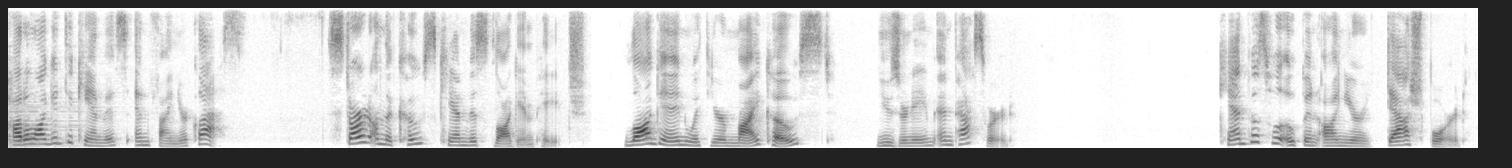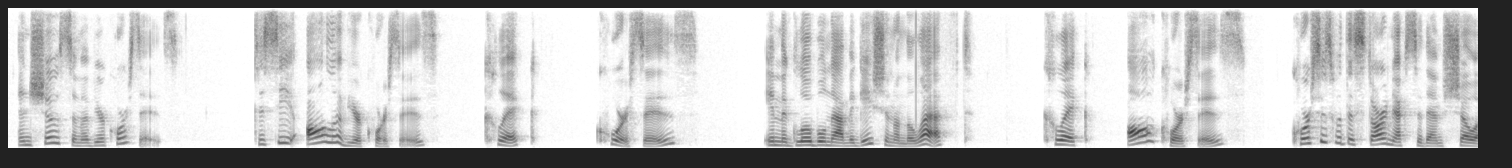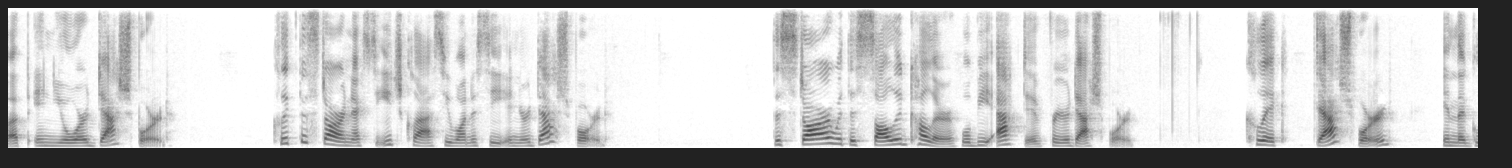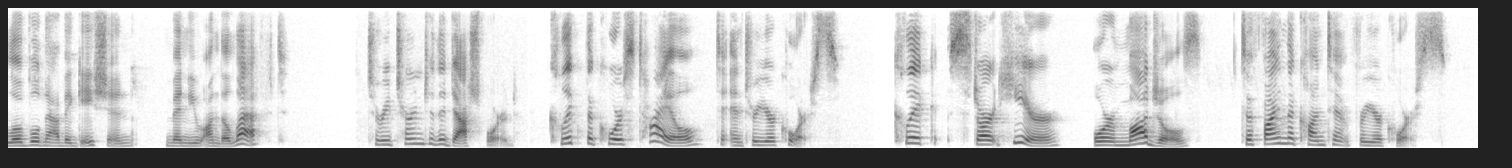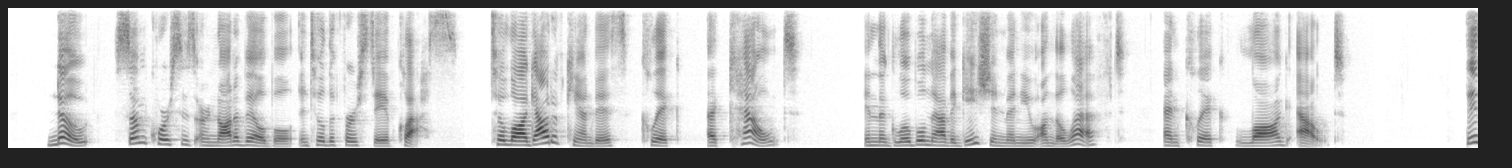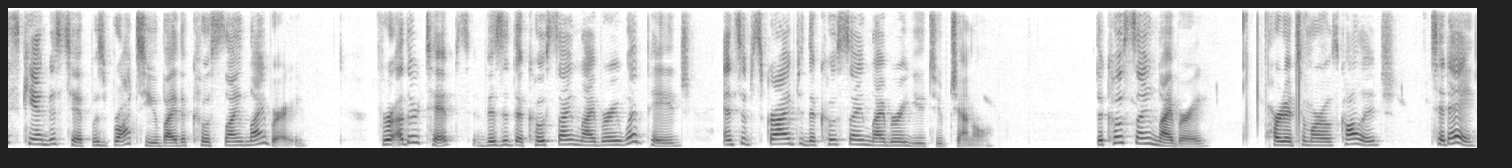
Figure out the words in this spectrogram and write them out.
how to log into Canvas and find your class. Start on the Coast Canvas login page. Log in with your MyCoast username and password. Canvas will open on your dashboard and show some of your courses. To see all of your courses, click Courses. In the global navigation on the left, click All Courses. Courses with a star next to them show up in your dashboard. Click the star next to each class you want to see in your dashboard. The star with the solid color will be active for your dashboard. Click Dashboard in the Global Navigation menu on the left to return to the dashboard. Click the course tile to enter your course. Click Start Here or Modules to find the content for your course. Note, some courses are not available until the first day of class. To log out of Canvas, click Account in the Global Navigation menu on the left and click Log Out. This Canvas tip was brought to you by the Coastline Library. For other tips, visit the Coastline Library webpage and subscribe to the Coastline Library YouTube channel. The Coastline Library, part of tomorrow's college, today.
